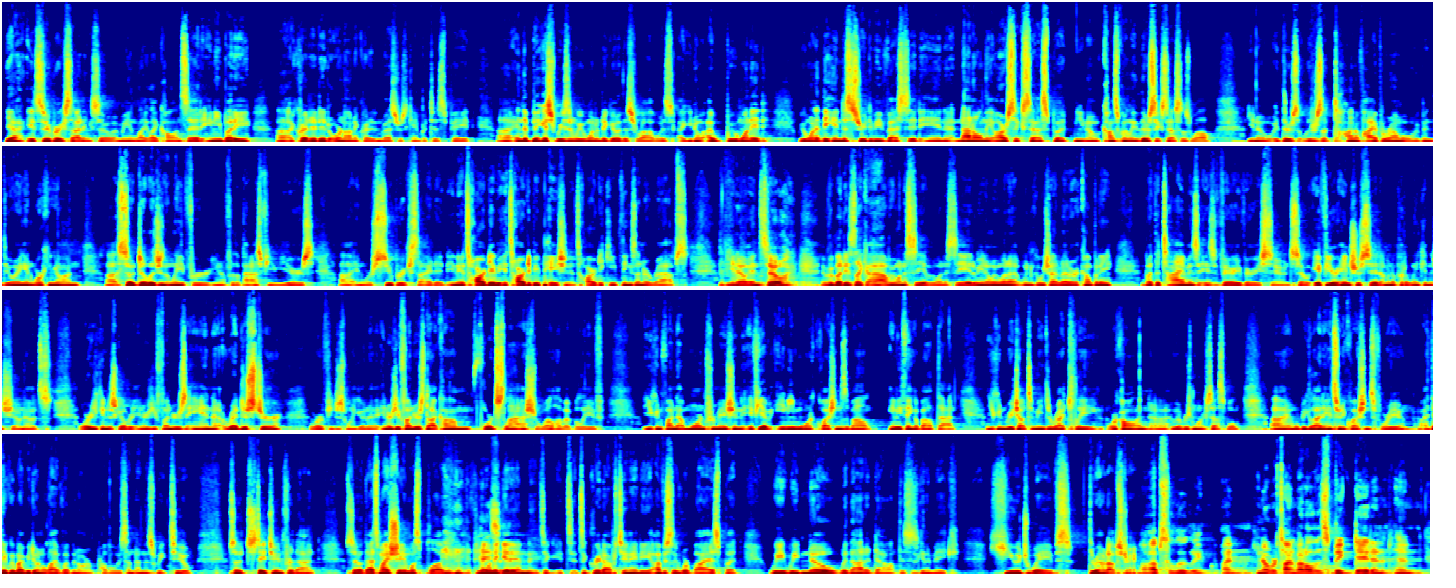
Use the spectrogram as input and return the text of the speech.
Yeah, it's super exciting. So, I mean, like like Colin said, anybody uh, accredited or non-accredited investors can participate. Uh, and the biggest reason we wanted to go this route was, uh, you know, I, we wanted we wanted the industry to be vested in not only our success, but you know, consequently their success as well. You know, there's there's a ton of hype around what we've been doing and working on uh, so diligently for you know for the past few years, uh, and we're super excited. And it's hard to it's hard to be patient. It's hard to keep things under wraps, you know. and so everybody's like, ah, we want to see it, we want to see it. You know, we want to when can we shout it at our company? But the time is is very very, soon. So if you're interested, I'm going to put a link in the show notes, or you can just go over to Energy Funders and register. Or if you just want to go to energyfunders.com forward slash wellhub, I believe, you can find out more information. If you have any more questions about anything about that, you can reach out to me directly or Colin, uh, whoever's more accessible, uh, and we'll be glad to answer any questions for you. I think we might be doing a live webinar probably sometime this week too, so stay tuned for that. So that's my shameless plug. If you want to get in, it's a it's it's a great opportunity. Obviously, we're biased, but we we know without a doubt this is going to make huge waves throughout upstream. Oh, absolutely. And you know, we're talking about all this big data and, and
